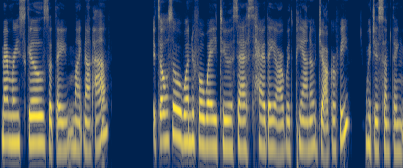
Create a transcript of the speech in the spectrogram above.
memory skills that they might not have. It's also a wonderful way to assess how they are with piano geography, which is something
